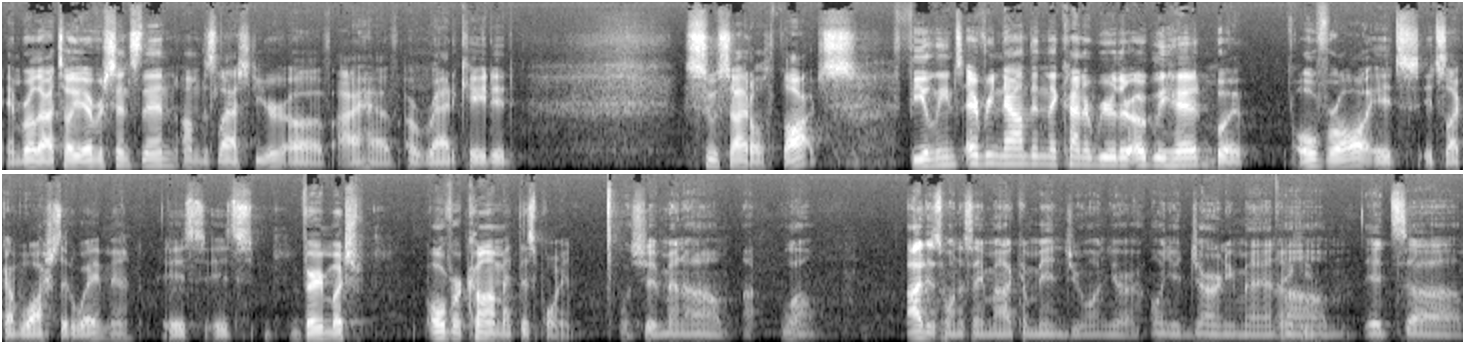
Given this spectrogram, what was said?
And brother, I tell you, ever since then, um, this last year of I have eradicated suicidal thoughts, feelings. Every now and then they kind of rear their ugly head, but overall, it's it's like I've washed it away, man. It's it's very much overcome at this point. Well, shit, man. Um, I, well, I just want to say, man, I commend you on your on your journey, man. Thank you. um, It's um,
